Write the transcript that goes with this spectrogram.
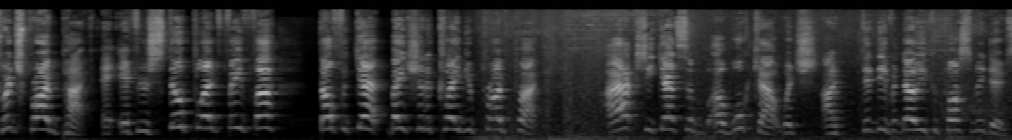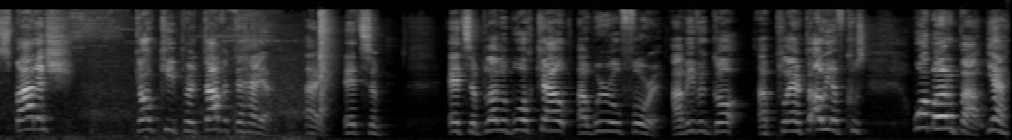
Twitch Prime Pack. If you're still playing FIFA, don't forget, make sure to claim your Prime Pack. I actually get some a walkout, which I didn't even know you could possibly do. Spanish goalkeeper David De Gea. Hey, it's a it's a blubber walkout, and we're all for it. I've even got a player. Oh yeah, of course. What am I about? Yeah,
